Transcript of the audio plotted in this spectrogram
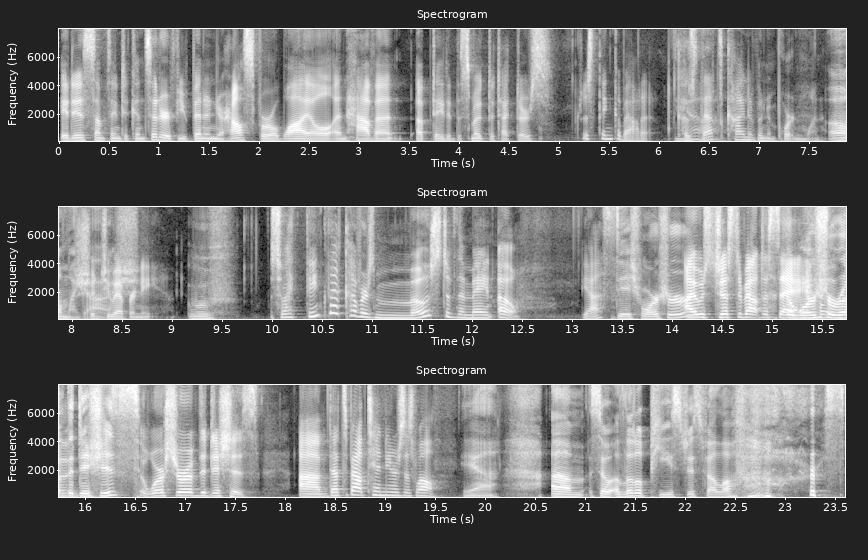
it is something to consider if you've been in your house for a while and haven't updated the smoke detectors. Just think about it because Yeah. that's kind of an important one. Oh my gosh. should you ever need. Oof. So I think that covers most of the main. Oh, yes. Dishwasher. I was just about to say the washer of the dishes. the worsher of the dishes. Um, that's about ten years as well. Yeah. Um, so a little piece just fell off of ours.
